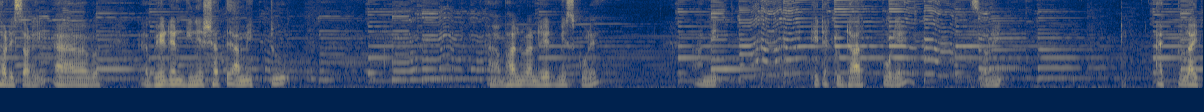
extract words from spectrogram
সরি সরি ভেড অ্যান্ড গ্রিনের সাথে আমি একটু ভার্মিলন রেড মিস করে আমি এটা একটু ডার্ক করে সরি একটু লাইট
